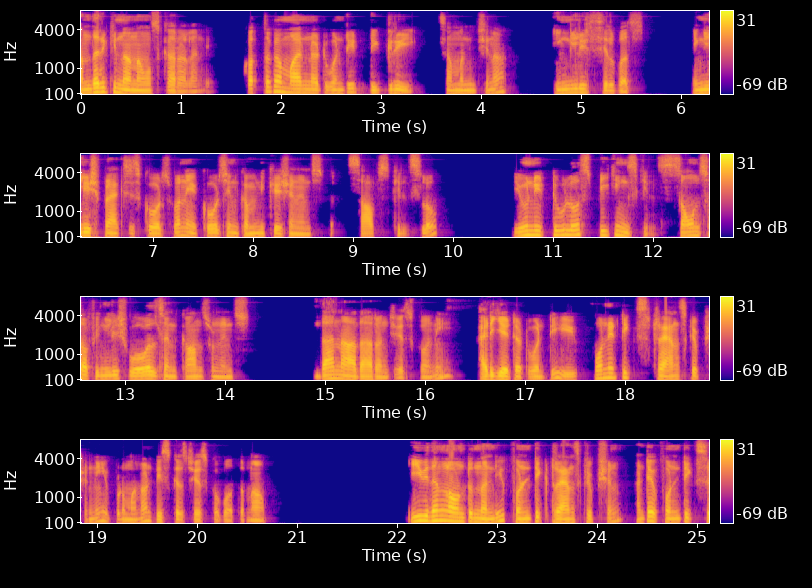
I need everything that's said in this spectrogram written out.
అందరికీ నా నమస్కారాలండి. కొత్తగా మారినటువంటి డిగ్రీ సంబంధించిన English syllabus, English practice course one A course in communication and soft స్కిల్స్‌లో యూనిట్ టూలో speaking skills, sounds of English vowels and consonants దాన్ని ఆధారం చేసుకొని అడిగేటటువంటి ఫొనెటిక్స్ ట్రాన్స్క్రిప్షన్‌ని ఇప్పుడు మనం డిస్కస్ చేసుకోబోతున్నాం. ఈ విధంగా ఉంటుందండి ఫొనెటిక్ ట్రాన్స్క్రిప్షన్. అంటే ఫొనెటిక్స్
